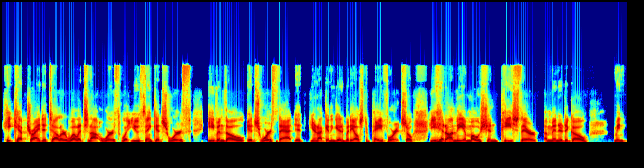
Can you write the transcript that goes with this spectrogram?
he kept trying to tell her well it's not worth what you think it's worth. Even though it's worth that it you're not going to get anybody else to pay for it. So you hit on the emotion piece there a minute ago. I mean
